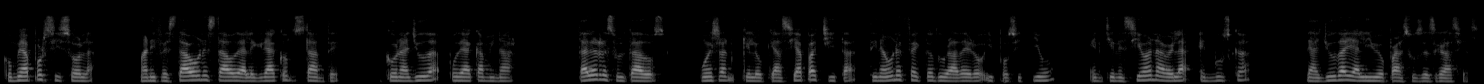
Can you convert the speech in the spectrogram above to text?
comía por sí sola, manifestaba un estado de alegría constante y con ayuda podía caminar. Tales resultados muestran que lo que hacía Pachita tenía un efecto duradero y positivo en quienes iban a verla en busca de ayuda y alivio para sus desgracias.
